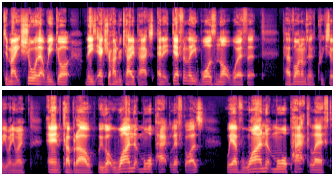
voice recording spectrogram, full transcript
to make sure that we got these extra 100k packs, and it definitely was not worth it. Pavon, I'm going to quick sell you anyway. And Cabral. We've got one more pack left, guys. We have one more pack left.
